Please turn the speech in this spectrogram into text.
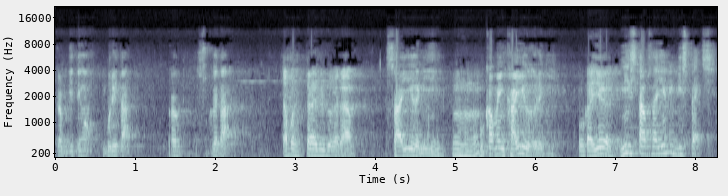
kau pergi tengok. Boleh tak? Kau suka tak? Tak apa, try duduk kat dalam. Saya ni Mhm. bukan main kaya lagi. Oh, kaya. Ni staff saya ni dispatch.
